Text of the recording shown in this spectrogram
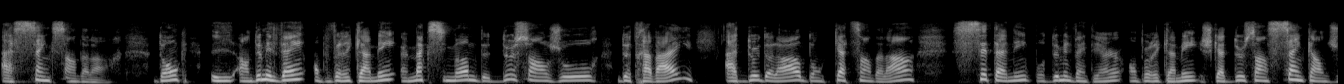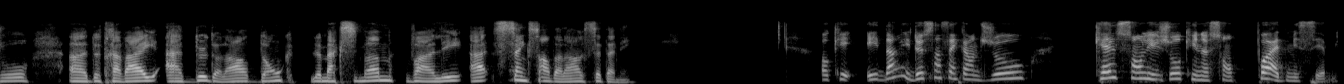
à 500 dollars. Donc, en 2020, on pouvait réclamer un maximum de 200 jours de travail à 2 dollars, donc 400 dollars. Cette année, pour 2021, on peut réclamer jusqu'à 250 jours euh, de travail à 2 dollars, donc le maximum va aller à 500 dollars cette année. OK. Et dans les 250 jours, quels sont les jours qui ne sont pas admissibles?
